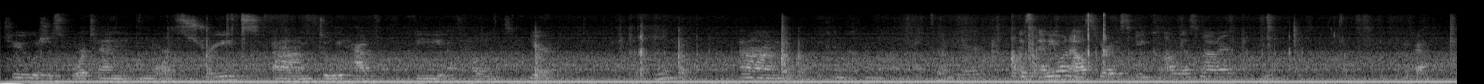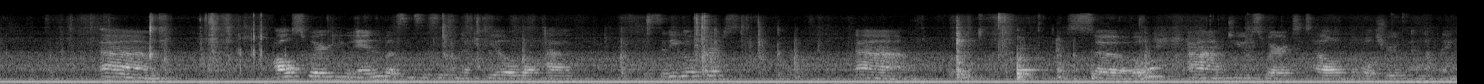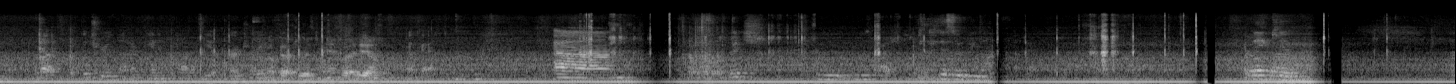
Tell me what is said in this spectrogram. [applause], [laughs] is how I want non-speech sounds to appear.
two, which is four ten North Street. Um, do we have the appellant here? Um, you can come on up here. Is anyone else here to speak on this matter? Okay. Um, I'll swear you in, but since this is an appeal, we'll have the city go first. Um, so, um, do you swear to tell the whole truth and nothing but the truth under pain and penalty of I perjury? don't know if I have to raise my hand, but I do. Okay. Um, which, who, who's about? This would be mine. Okay. Thank you.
